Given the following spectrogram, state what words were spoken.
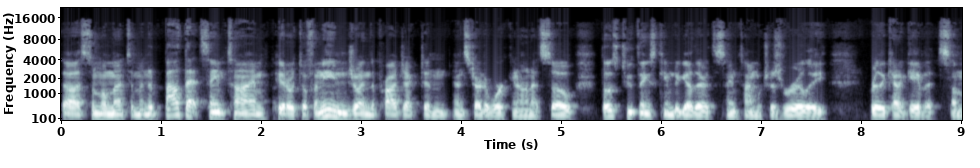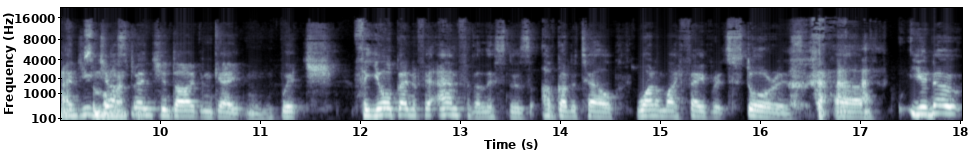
uh, some momentum. And about that same time, Piero Tofanin joined the project and, and started working on it. So those two things came together at the same time, which was really really kind of gave it some. And you some just momentum. mentioned Ivan Gayton, which for your benefit and for the listeners, I've got to tell one of my favorite stories. Um, you know,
